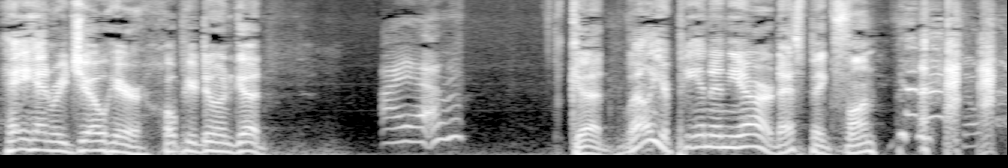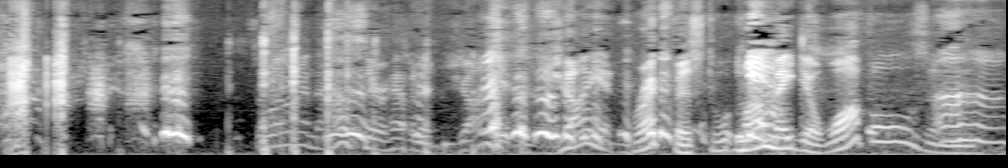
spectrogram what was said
Hey, Henry, Joe here. Hope you're doing good. I am. Good. Well, you're peeing in the yard. That's big fun. So when we were in the house, they were having a giant, giant breakfast. Mom Yeah. made you waffles and Uh-huh.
